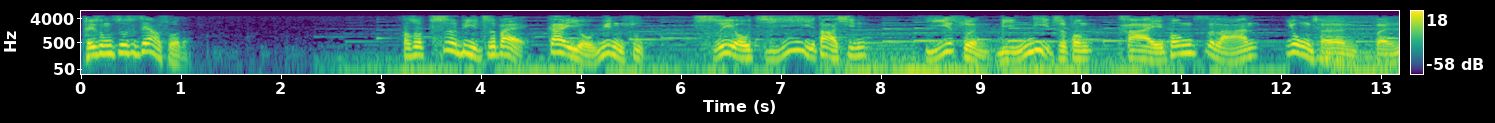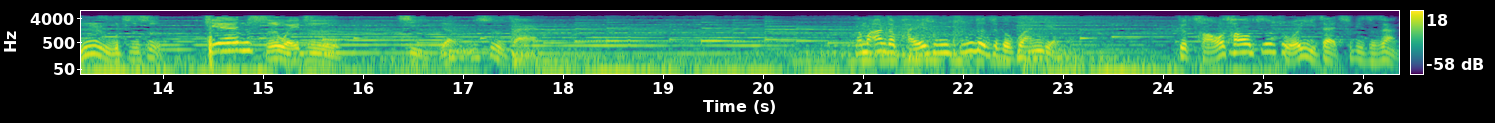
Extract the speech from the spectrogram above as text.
裴松之是这样说的：“他说赤壁之败，盖有运数，时有极易大兴，以损名利之风，凯风自岚，用成焚儒之势，天时为之，岂人事哉？”那么，按照裴松之的这个观点呢，就曹操之所以在赤壁之战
